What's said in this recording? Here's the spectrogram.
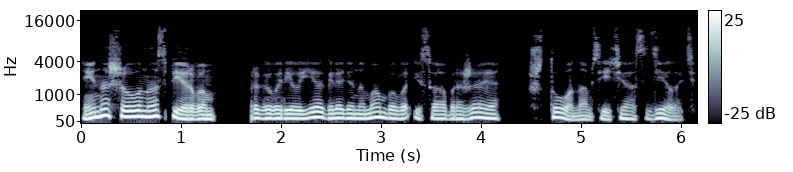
И нашел нас первым, проговорил я, глядя на Мамбова и соображая, что нам сейчас делать.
